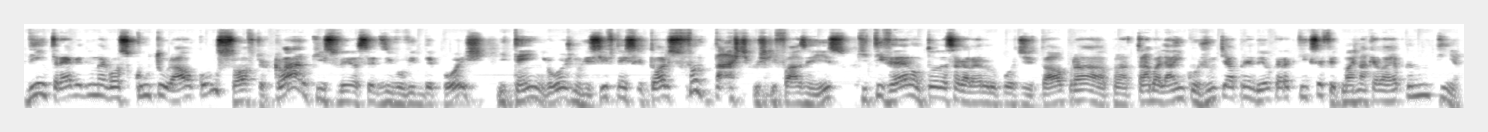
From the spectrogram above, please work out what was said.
de entrega de um negócio cultural como software. Claro que isso veio a ser desenvolvido depois, e tem hoje no Recife, tem escritórios fantásticos que fazem isso, que tiveram toda essa galera do Porto Digital para trabalhar em conjunto e aprender o que era que tinha que ser feito, mas naquela época não tinha.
